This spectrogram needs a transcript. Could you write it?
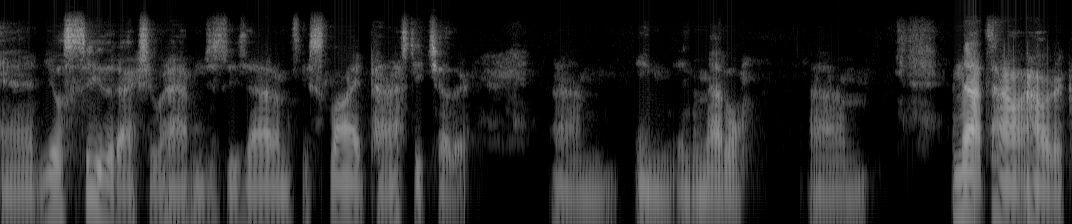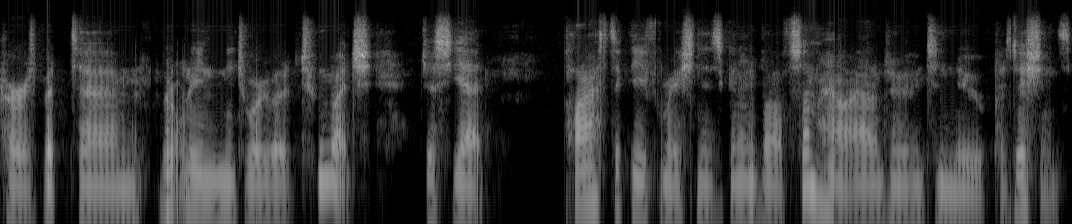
And you'll see that actually what happens is these atoms, they slide past each other um, in, in the metal. Um, and that's how, how it occurs, but um, we don't really need to worry about it too much just yet plastic deformation is going to involve somehow atoms moving to new positions.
